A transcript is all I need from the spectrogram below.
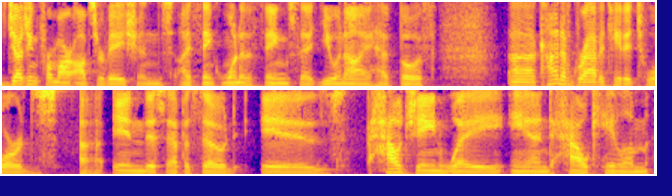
Judging from our observations, I think one of the things that you and I have both uh, kind of gravitated towards uh, in this episode is how Janeway and how Caylem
